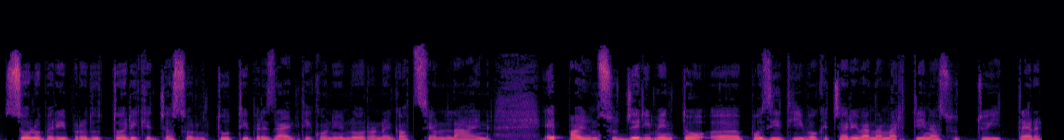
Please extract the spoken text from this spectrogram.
solo per i produttori che già sono tutti presenti con i loro negozi online. E poi un suggerimento eh, positivo che ci arriva da Martina su Twitter.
